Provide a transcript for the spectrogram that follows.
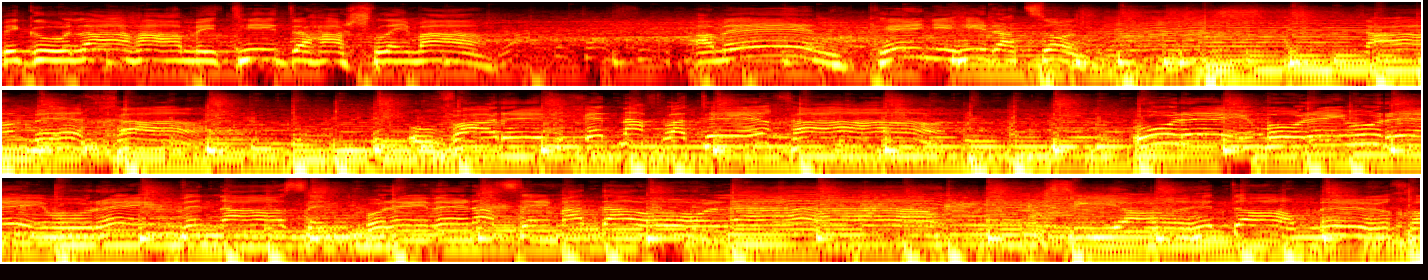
בגאולה האמיתית והשלמה. אמן, כן יהי רצון. תמך וברך את נחלתך. אורים, אורים, אורים, אורים ונשם, אורים ונשם עד העולם. הושיע את עמך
